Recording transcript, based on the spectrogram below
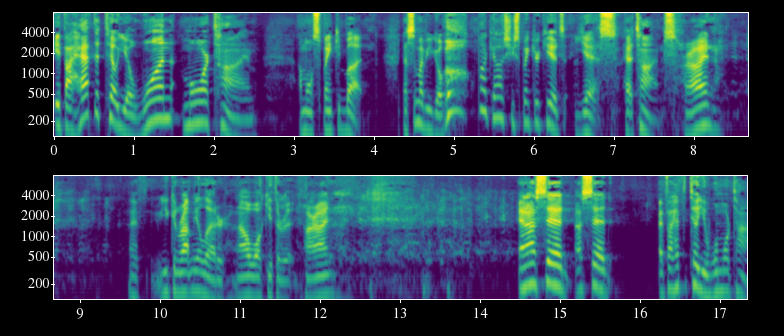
if I have to tell you one more time, I'm going to spank your butt. Now, some of you go, oh my gosh, you spank your kids. Yes, at times, all right? If you can write me a letter and I'll walk you through it, all right? And I said, I said, if I have to tell you one more time.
